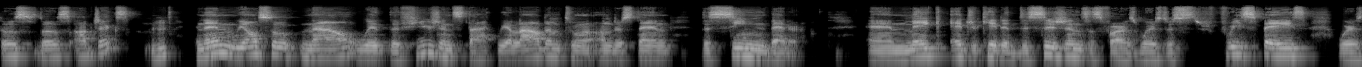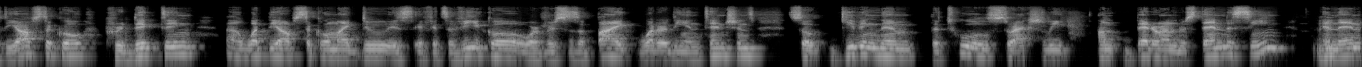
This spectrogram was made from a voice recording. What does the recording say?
those those objects. Mm-hmm. And then we also now with the fusion stack, we allow them to understand the scene better and make educated decisions as far as where's the free space, where's the obstacle, predicting uh, what the obstacle might do is if it's a vehicle or versus a bike, what are the intentions? So giving them the tools to actually un- better understand the scene mm-hmm. and then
